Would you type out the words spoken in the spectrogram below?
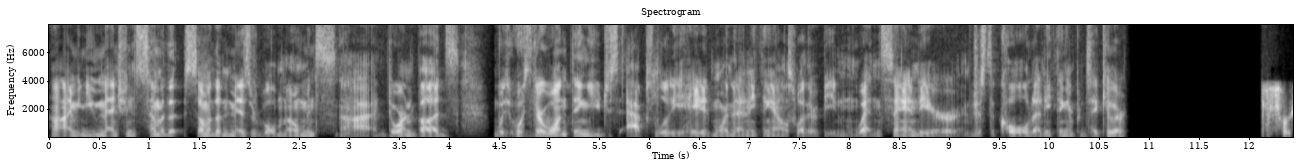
Uh, I mean, you mentioned some of the some of the miserable moments uh, during BUD/S. Was, was there one thing you just absolutely hated more than anything else, whether it be wet and sandy or just the cold, anything in particular? For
